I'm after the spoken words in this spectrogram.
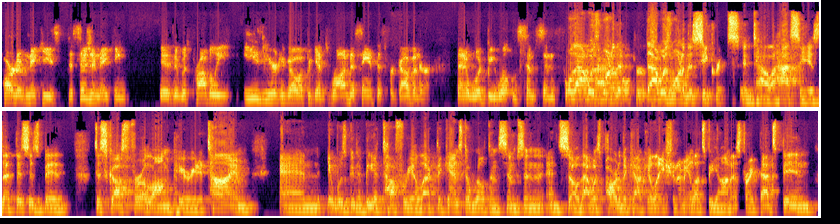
part of Nikki's decision making is it was probably easier to go up against Ron DeSantis for governor than it would be Wilton Simpson for Well, that was one of the that was one of the secrets in Tallahassee is that this has been discussed for a long period of time and it was going to be a tough reelect against a Wilton Simpson. And so that was part of the calculation. I mean, let's be honest, right? That's been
